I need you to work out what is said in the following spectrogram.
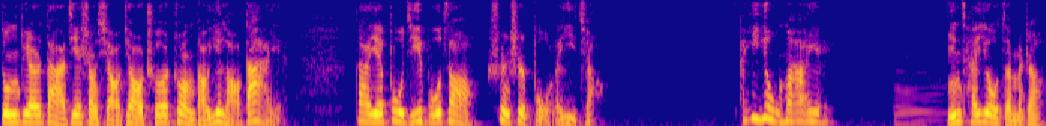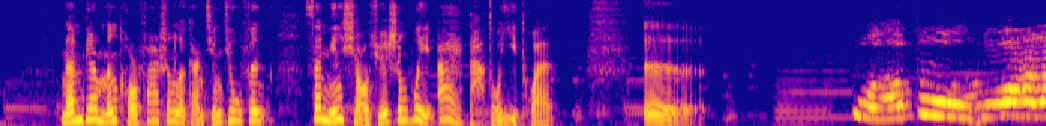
东边大街上小轿车撞倒一老大爷，大爷不急不躁，顺势补了一脚。哎呦妈耶！您猜又怎么着？南边门口发生了感情纠纷，三名小学生为爱打作一团。呃，我不活了！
